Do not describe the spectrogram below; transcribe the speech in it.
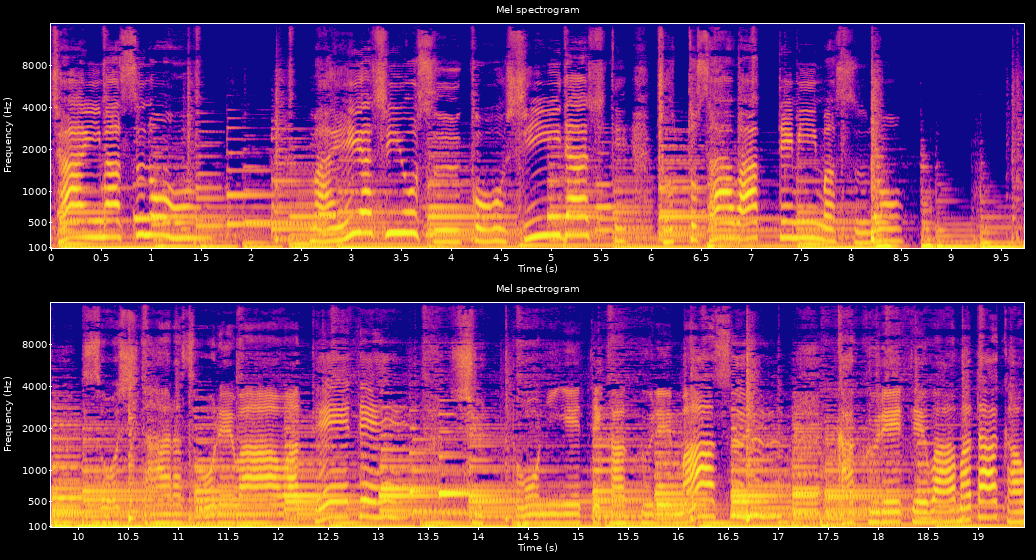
ちゃいますの。前足を少し出してちょっと触ってみますの。それは慌ててシュッと逃げて隠れます。隠れてはまた顔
